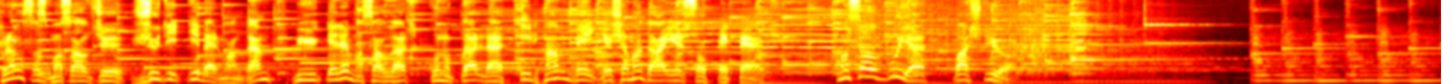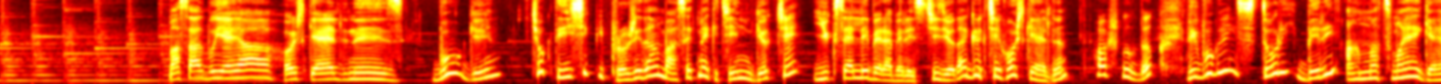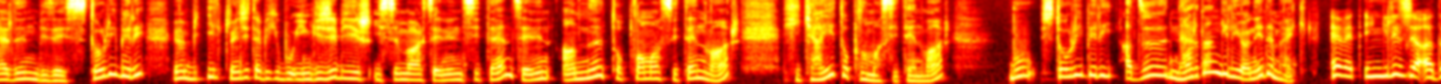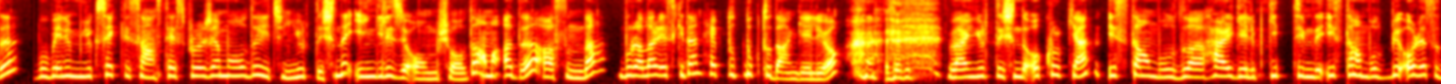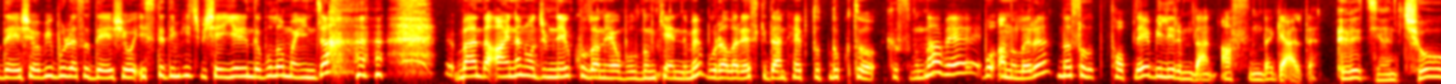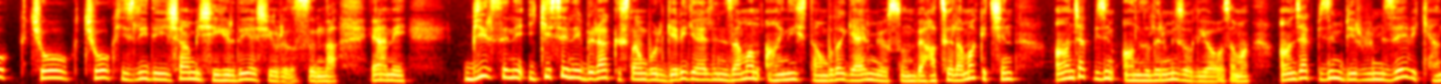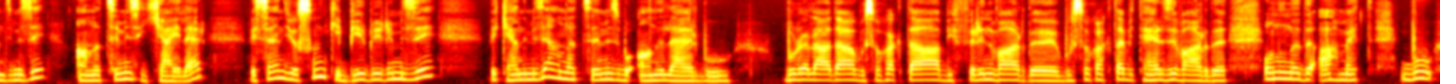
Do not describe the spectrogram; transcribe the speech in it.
Fransız masalcı Judith Lieberman'dan büyüklere masallar, konuklarla ilham ve yaşama dair sohbetler. Masal Buya başlıyor. Masal Buya'ya hoş geldiniz. Bugün çok değişik bir projeden bahsetmek için Gökçe Yüksel'le beraberiz stüdyoda. Gökçe hoş geldin. Hoş bulduk. Ve bugün Storyberry anlatmaya geldin bize. Storyberry, yani ilk önce tabii ki bu İngilizce bir isim var senin siten. Senin anı toplama siten var. Hikaye toplama siten var. Bu Storyberry adı nereden geliyor? Ne demek? Evet İngilizce adı bu benim yüksek lisans test projem olduğu için yurt dışında İngilizce olmuş oldu ama adı aslında buralar eskiden hep Dutluktu'dan geliyor. ben yurt dışında okurken İstanbul'da her gelip gittiğimde İstanbul bir orası değişiyor bir burası değişiyor. İstediğim hiçbir şey yerinde bulamayınca ben de aynen o cümleyi kullanıyor buldum kendimi. Buralar eskiden hep Dutluktu kısmında ve bu anıları nasıl toplayabilirimden aslında geldi. Evet yani çok çok çok hızlı değişen bir şehirde yaşıyoruz aslında. Yani bir sene iki sene bırak İstanbul geri geldiğin zaman aynı İstanbul'a gelmiyorsun ve hatırlamak için ancak bizim anılarımız oluyor o zaman. Ancak bizim birbirimize ve kendimize anlattığımız hikayeler ve sen diyorsun ki birbirimize ve kendimize anlattığımız bu anılar bu Buralarda bu sokakta bir fırın vardı, bu sokakta bir terzi vardı. Onun adı Ahmet. Bu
